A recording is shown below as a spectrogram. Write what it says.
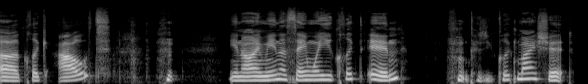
Uh, click out. you know what I mean? The same way you clicked in because you clicked my shit.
